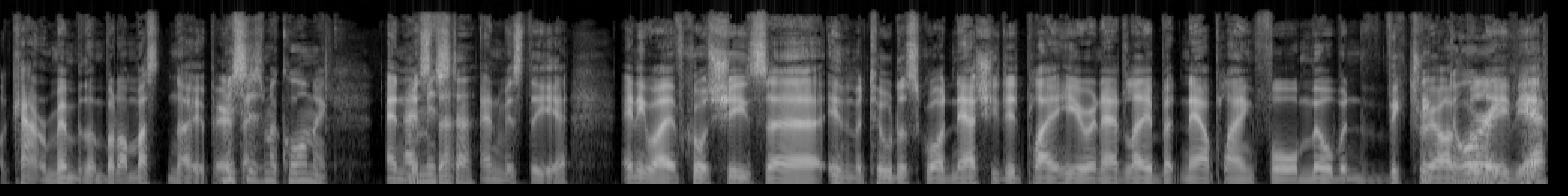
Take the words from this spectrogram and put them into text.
I can't remember them, but I must know her parents. Mrs. McCormick and and Mister Mr. and Mister, yeah. Anyway, of course, she's uh, in the Matilda squad now. She did play here in Adelaide, but now playing for Melbourne Victory, I believe. Yeah,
